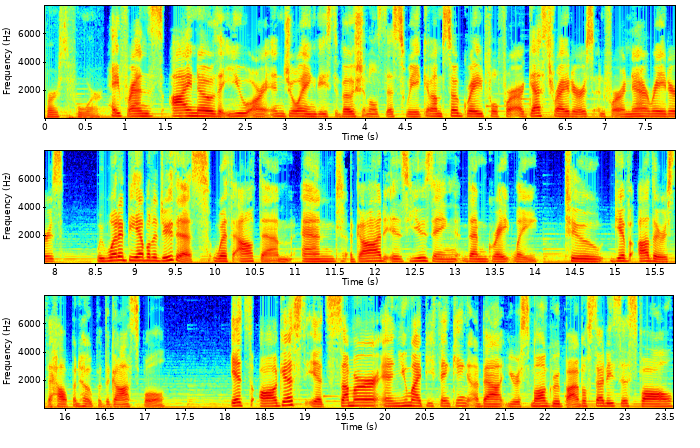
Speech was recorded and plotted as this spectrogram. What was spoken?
verse 4. Hey, friends, I know that you are enjoying these devotionals this week, and I'm so grateful for our guest writers and for our narrators we wouldn't be able to do this without them. And God is using them greatly to give others the help and hope of the gospel. It's August, it's summer, and you might be thinking about your small group Bible studies this fall.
